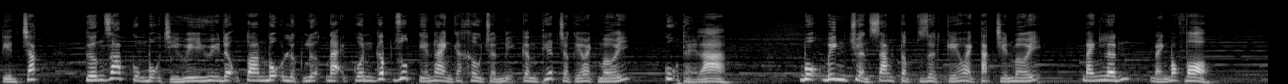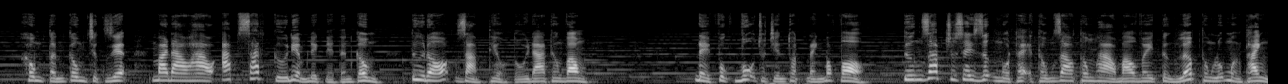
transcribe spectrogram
tiến chắc, tướng Giáp cùng Bộ Chỉ huy huy động toàn bộ lực lượng đại quân gấp rút tiến hành các khâu chuẩn bị cần thiết cho kế hoạch mới. Cụ thể là Bộ binh chuyển sang tập dượt kế hoạch tác chiến mới, đánh lấn, đánh bóc vỏ, không tấn công trực diện mà đào hào áp sát cứ điểm địch để tấn công, từ đó giảm thiểu tối đa thương vong. Để phục vụ cho chiến thuật đánh bóc vỏ, tướng Giáp cho xây dựng một hệ thống giao thông hào bao vây từng lớp thung lũng Mường Thanh.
